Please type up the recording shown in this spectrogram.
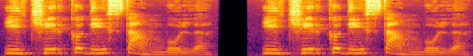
Il circo di Istanbul. Il circo di Istanbul.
